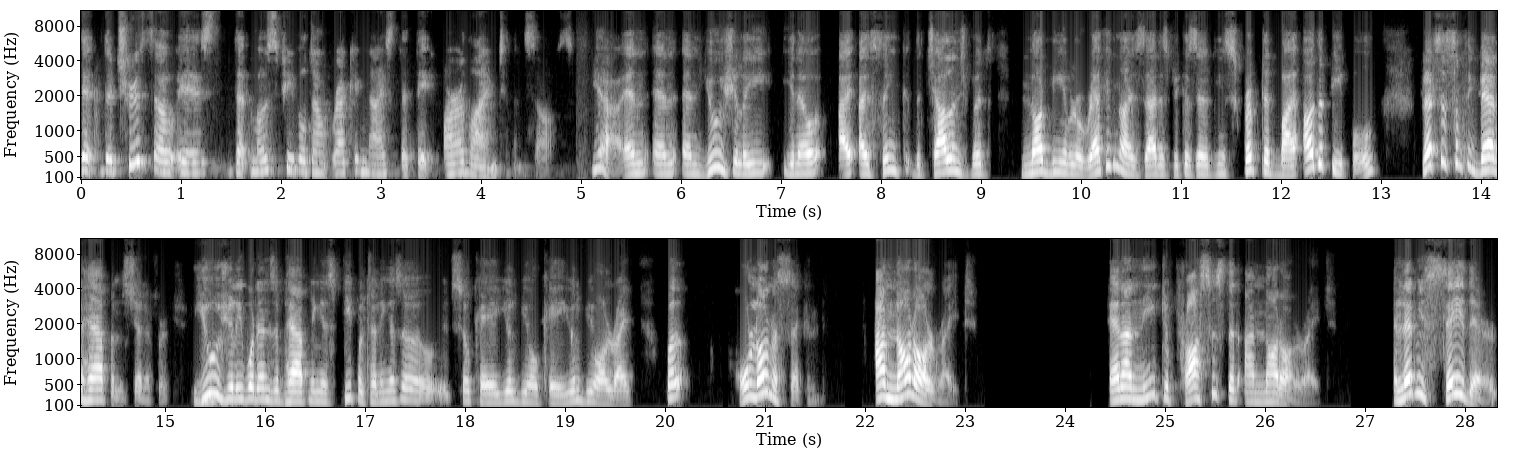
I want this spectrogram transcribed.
that the truth, though, is that most people don't recognize that they are lying to themselves. Yeah, and and and usually, you know, I, I think the challenge with not being able to recognize that is because they're being scripted by other people. Let's say something bad happens, Jennifer. Mm-hmm. Usually, what ends up happening is people telling us, "Oh, it's okay. You'll be okay. You'll be all right." Well, hold on a second. I'm not all right, and I need to process that I'm not all right and let me stay there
